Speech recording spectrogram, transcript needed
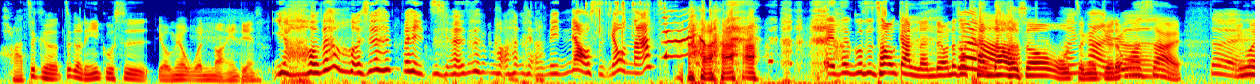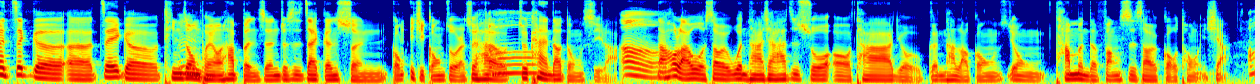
好啦，这个这个灵异故事有没有温暖一点？有，但我现在背脊还是发凉。你钥匙给我拿着。哎、这个故事超感人的。我那时候看到的时候，我整个觉得哇塞，对，因为这个呃，这个听众朋友他本身就是在跟神工一起工作人，所以他有哦就看得到东西啦。嗯，那后来我稍微问他一下，他是说哦，他有跟他老公用他们的方式稍微沟通一下。哦，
